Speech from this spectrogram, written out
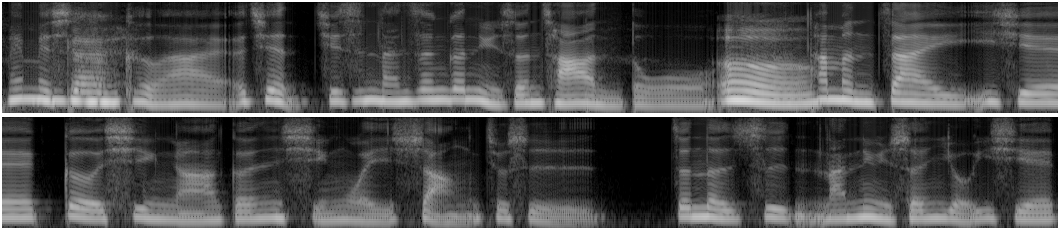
妹妹是很可爱，而且其实男生跟女生差很多，嗯，他们在一些个性啊跟行为上，就是真的是男女生有一些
